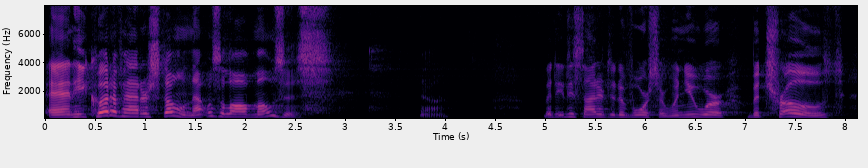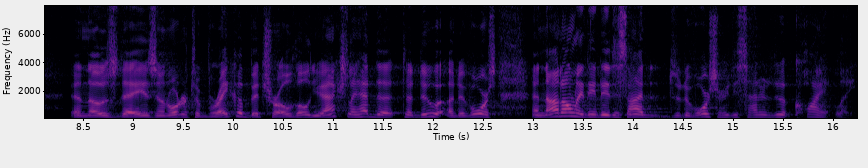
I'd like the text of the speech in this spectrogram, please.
And he could have had her stoned. That was the law of Moses. Yeah. But he decided to divorce her. When you were betrothed in those days, in order to break a betrothal, you actually had to, to do a divorce. And not only did he decide to divorce her, he decided to do it quietly,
